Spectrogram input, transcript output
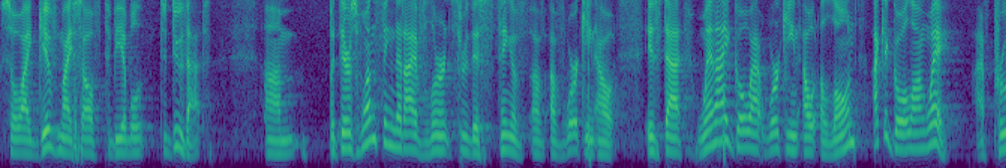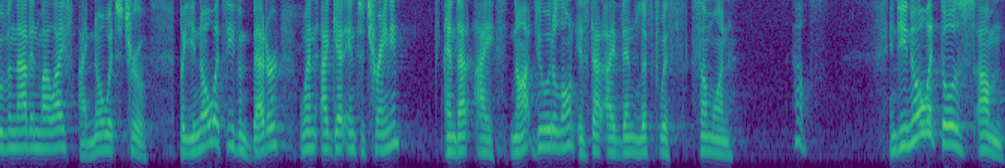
So I give myself to be able to do that. Um, but there's one thing that I've learned through this thing of, of, of working out is that when I go at working out alone, I could go a long way. I've proven that in my life. I know it's true. But you know what's even better when I get into training and that I not do it alone is that I then lift with someone else. And do you know what those um,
